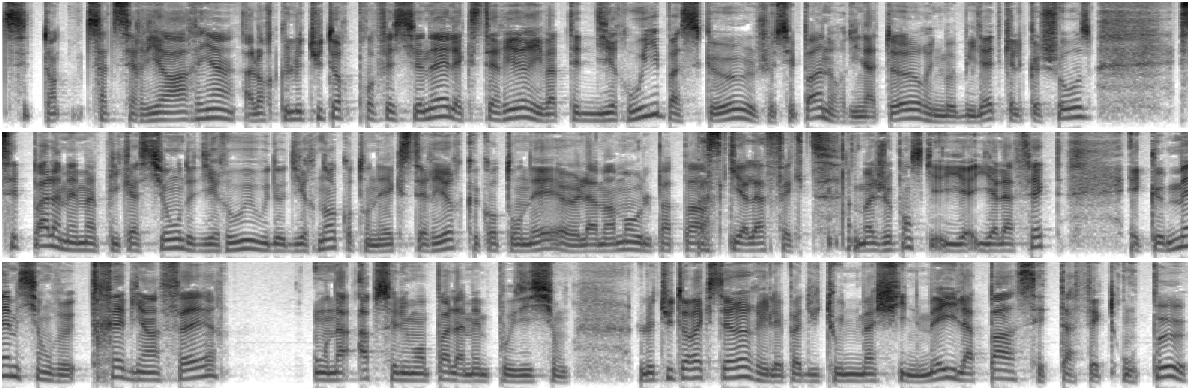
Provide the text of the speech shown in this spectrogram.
ça te servira à rien. Alors que le tuteur professionnel extérieur, il va peut-être dire oui parce que, je sais pas, un ordinateur, une mobilette, quelque chose. C'est pas la même application de dire oui ou de dire non quand on est extérieur que quand on est euh, la maman ou le papa. Parce qu'il y a l'affect. Moi, je pense qu'il y a, a l'affect et que même si on veut très bien faire, on n'a absolument pas la même position. Le tuteur extérieur, il n'est pas du tout une machine, mais il n'a pas cet affect. On peut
